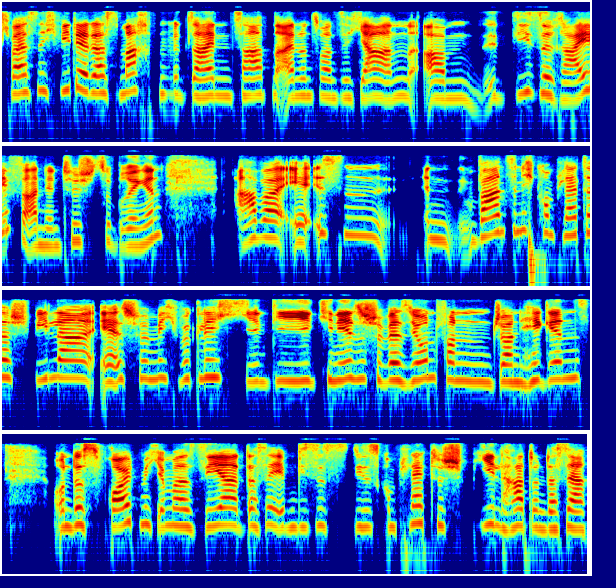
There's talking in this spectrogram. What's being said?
Ich weiß nicht, wie der das macht mit seinen zarten 21 Jahren, ähm, diese Reife an den Tisch zu bringen. Aber er ist ein, ein, wahnsinnig kompletter Spieler. Er ist für mich wirklich die chinesische Version von John Higgins und das freut mich immer sehr, dass er eben dieses, dieses komplette Spiel hat und dass er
